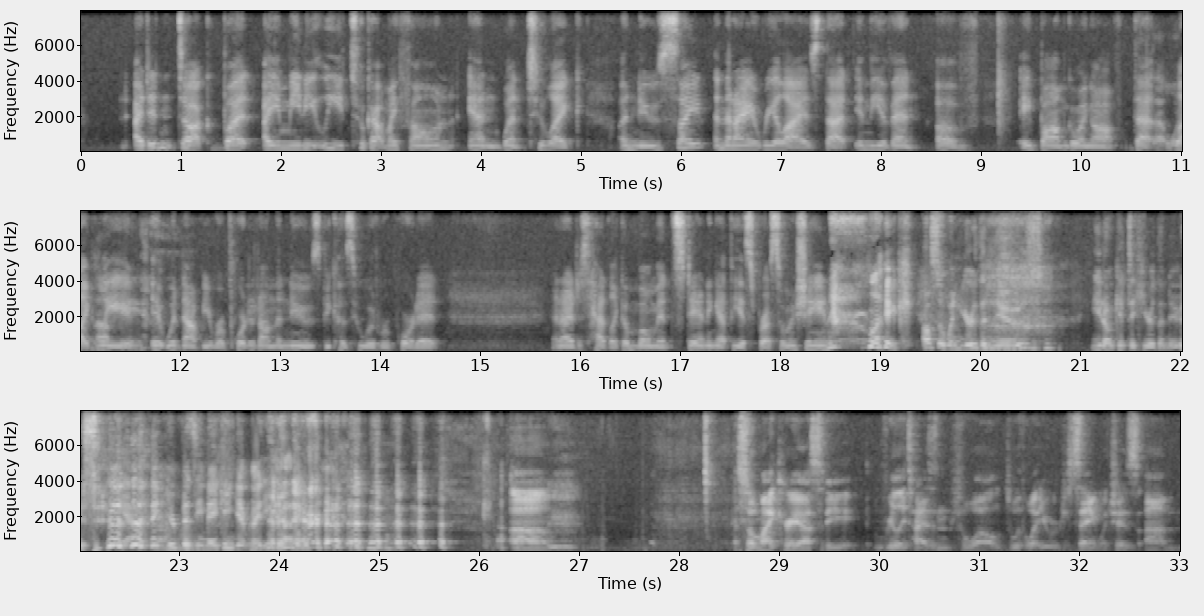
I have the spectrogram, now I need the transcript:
I didn't duck, but I immediately took out my phone and went to like a news site and then I realized that in the event of a bomb going off that, That likely it would not be reported on the news because who would report it? And I just had like a moment standing at the espresso machine like Also, when you're the news, you don't get to hear the news. Yeah. you're busy making it right then and there. Um, so my curiosity really ties into well with what you were just saying, which is um,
